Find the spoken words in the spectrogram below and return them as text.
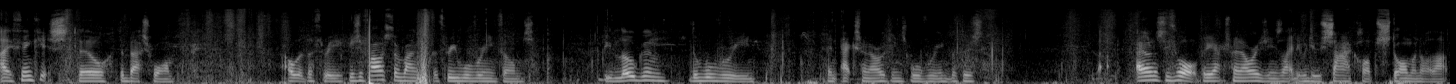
I think it's still the best one out of the three. Because if I was to rank the three Wolverine films, it'd be Logan, the Wolverine, and X-Men Origins Wolverine because I honestly thought for the X Men Origins, like they would do Cyclops, Storm, and all that,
